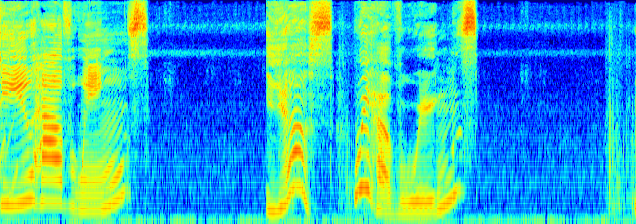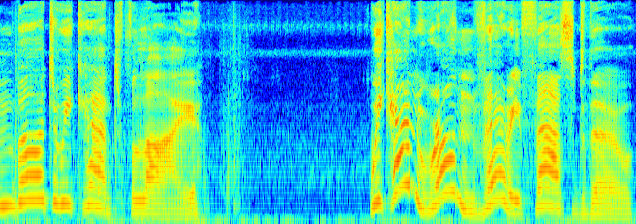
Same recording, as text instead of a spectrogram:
Do you have wings? Yes, we have wings. But we can't fly. We can run very fast, though.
